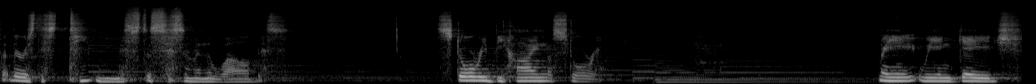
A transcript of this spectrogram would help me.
that there is this deep mysticism in the world, this story behind the story. May we engage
